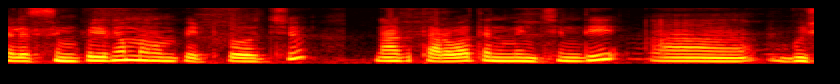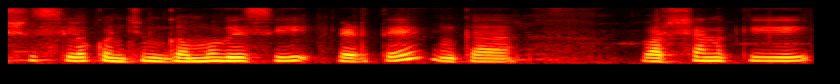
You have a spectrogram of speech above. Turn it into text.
చాలా సింపుల్గా మనం పెట్టుకోవచ్చు. నాకు తర్వాత అనిపించింది ఆ బుషెస్లో కొంచెం గమ్ము వేసి పెడితే ఇంకా వర్షానికి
